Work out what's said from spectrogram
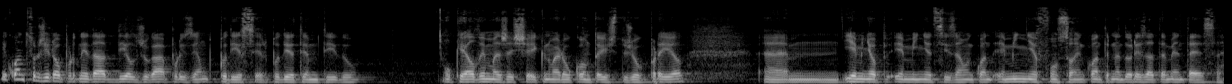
e quando surgir a oportunidade dele jogar, por exemplo, podia ser, podia ter metido o Kelvin, mas achei que não era o contexto do jogo para ele. Um, e a minha, a minha decisão, enquanto, a minha função enquanto treinador é exatamente essa:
